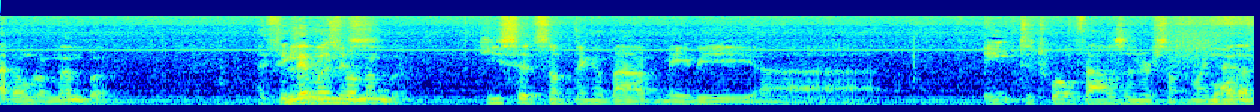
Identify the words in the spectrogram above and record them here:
I don't remember. I think remember. He said something about maybe, uh, eight to twelve thousand or something like that? More than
